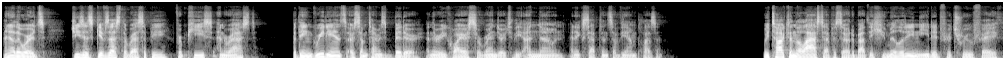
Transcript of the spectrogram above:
In other words, Jesus gives us the recipe for peace and rest, but the ingredients are sometimes bitter and they require surrender to the unknown and acceptance of the unpleasant. We talked in the last episode about the humility needed for true faith.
